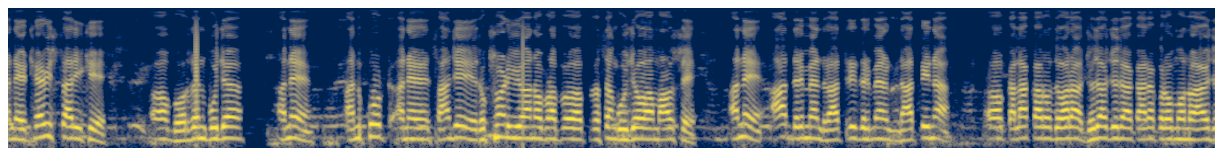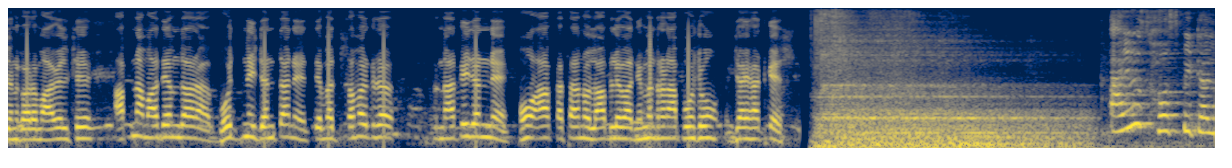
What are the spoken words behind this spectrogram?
અને અઠ્યાવીસ તારીખે ગોર્ધન પૂજા અને અન્નકૂટ અને સાંજે રૂક્ષ્મણ વિવાહનો પણ પ્રસંગ ઉજવવામાં આવશે. અને આ દરમિયાન, રાત્રિ દરમિયાન જ્ઞાતિના કલાકારો દ્વારા જુદા જુદા કાર્યક્રમોનું આયોજન કરવામાં આવેલ છે. આપના માધ્યમ દ્વારા ભુજની જનતાને તેમજ સમગ્ર જ્ઞાતિજનને હું આ કથાનો લાભ લેવા નિમંત્રણ આપું છું. જય હટકેશ. આયુષ હોસ્પિટલ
